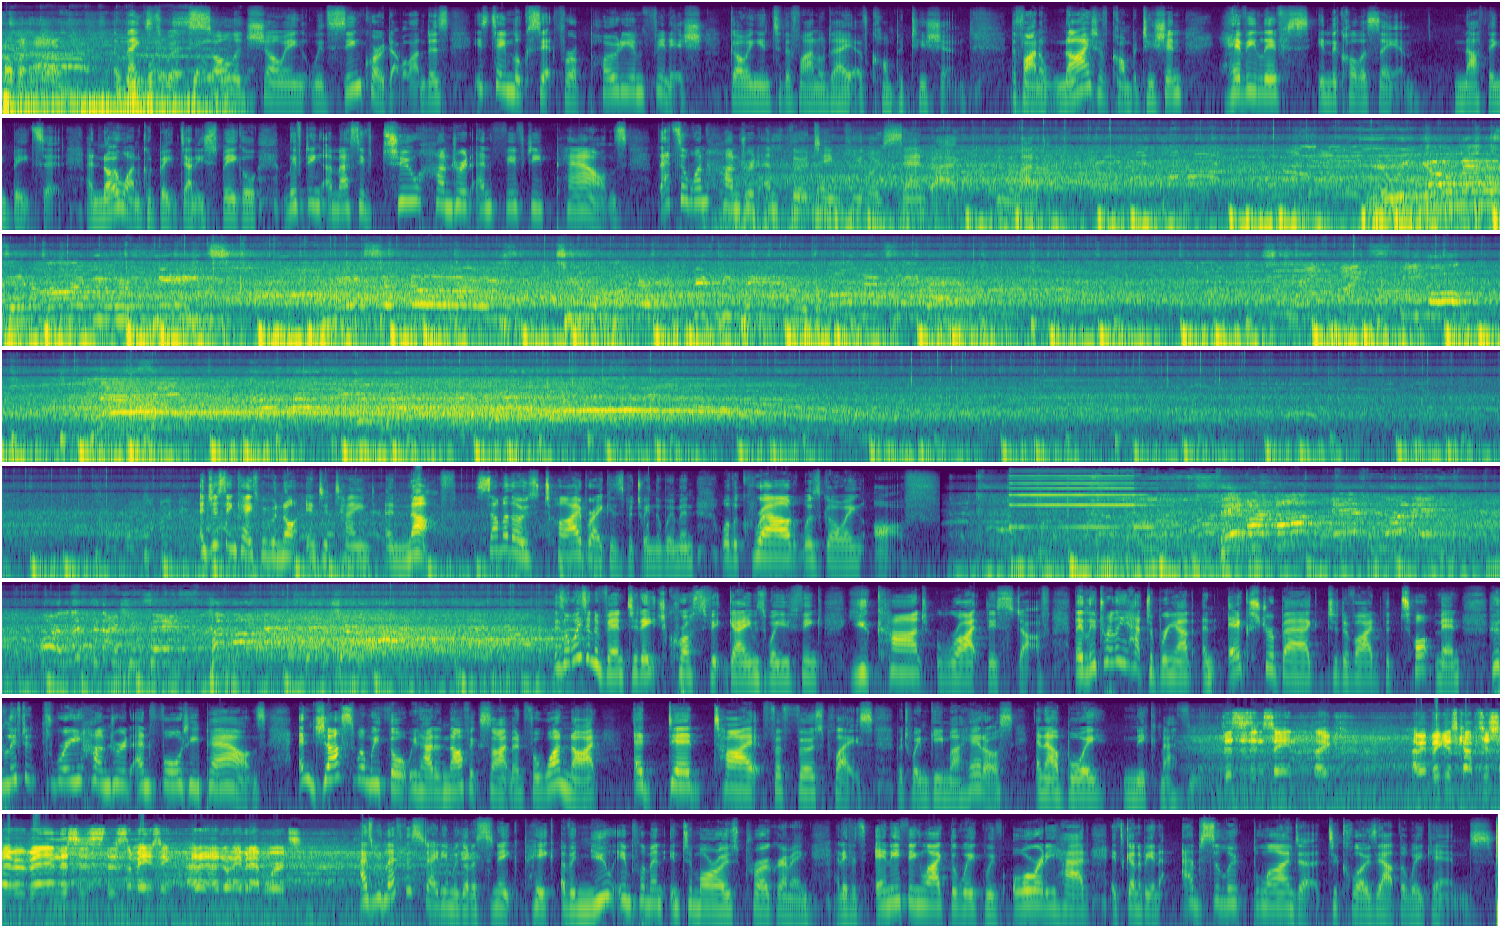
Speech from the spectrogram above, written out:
coming at him. And thanks to a solid showing with synchro double unders, his team looks set for a podium finish going into the final day of competition. The final night of competition, heavy lifts in the Coliseum. Nothing beats it. And no one could beat Dani Speegle, lifting a massive 250 pounds. That's a 113 kilo sandbag in the ladder. And just in case we were not entertained enough, some of those tiebreakers between the women, well, the crowd was going off. They are an event at each CrossFit Games where you think you can't write this stuff. They literally had to bring out an extra bag to divide the top men who lifted 340 pounds. And just when we thought we'd had enough excitement for one night, a dead tie for first place between Guy Malheiros and our boy Nick Mathew. This is insane. Like, I mean, biggest competition I've ever been in. This is this is amazing. I don't, I don't even have words. As we left the stadium, we got a sneak peek of a new implement in tomorrow's programming. And if it's anything like the week we've already had, it's going to be an absolute blinder to close out the weekend.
